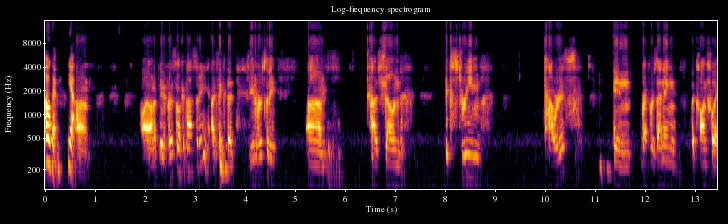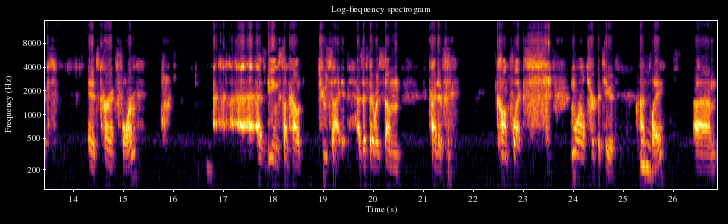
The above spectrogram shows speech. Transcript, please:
Okay, yeah. Um, on a, in a personal capacity, I think mm-hmm. that the university um, has shown extreme cowardice mm-hmm. in representing the conflict in its current form as being somehow two sided, as if there was some kind of complex moral turpitude at mm-hmm. play. Um,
